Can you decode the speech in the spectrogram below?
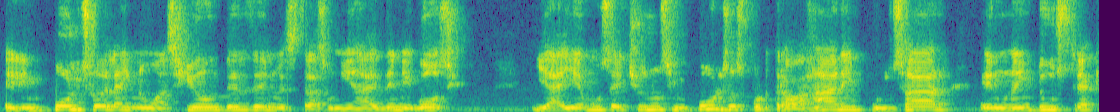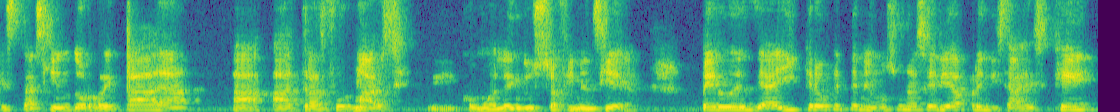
el impulso de la innovación desde nuestras unidades de negocio. Y ahí hemos hecho unos impulsos por trabajar, impulsar en una industria que está siendo retada a, a transformarse, como es la industria financiera. Pero desde ahí creo que tenemos una serie de aprendizajes que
